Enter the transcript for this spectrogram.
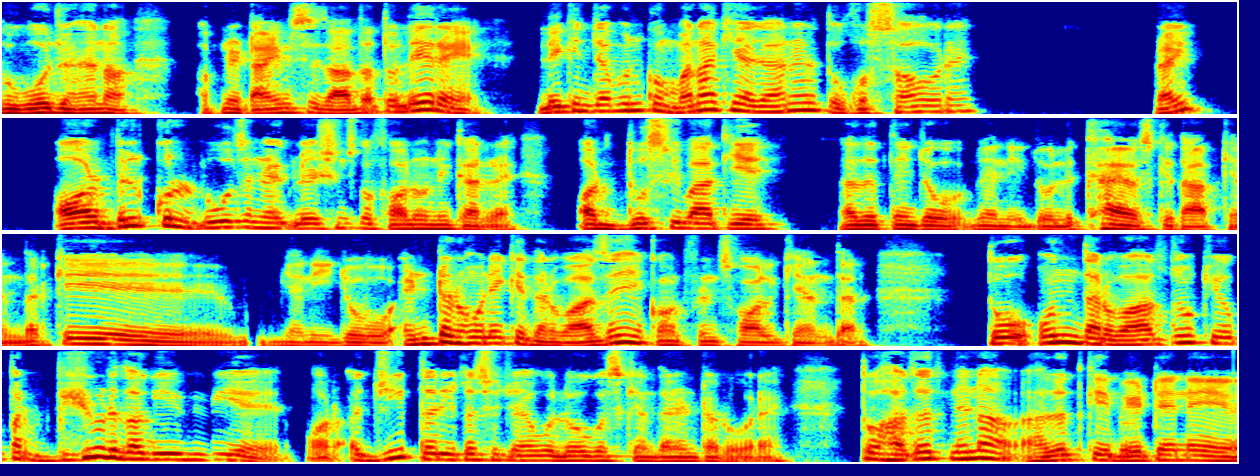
تو وہ جو ہے نا اپنے ٹائم سے زیادہ تو لے رہے ہیں، لیکن جب ان کو منع کیا جا رہا ہے تو غصہ ہو رہا ہے رائٹ اور بالکل رولز اینڈ ریگولیشنز کو فالو نہیں کر رہے اور دوسری بات یہ حضرت نے جو یعنی جو لکھا ہے اس کتاب کے اندر کہ یعنی جو انٹر ہونے کے دروازے ہیں کانفرنس ہال کے اندر تو ان دروازوں کے اوپر بھیڑ لگی ہوئی ہے اور عجیب طریقے سے جو ہے وہ لوگ اس کے اندر انٹر ہو رہے ہیں۔ تو حضرت نے نا، حضرت کے بیٹے نے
